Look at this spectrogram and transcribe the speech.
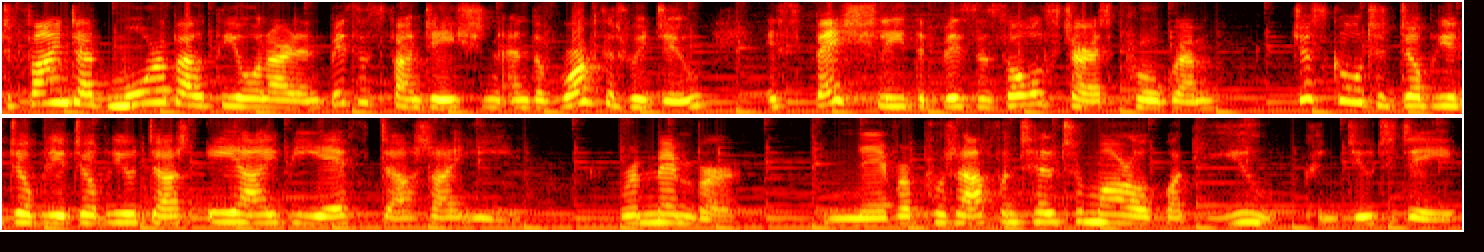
To find out more about the All Ireland Business Foundation and the work that we do, especially the Business All Stars programme, just go to www.aibf.ie. Remember, Never put off until tomorrow what you can do today.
